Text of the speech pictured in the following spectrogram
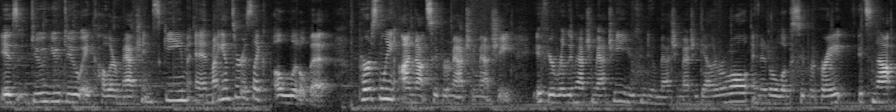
is do you do a color matching scheme? And my answer is like a little bit. Personally, I'm not super matchy matchy. If you're really matchy matchy, you can do a matchy matchy gallery wall and it'll look super great. It's not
